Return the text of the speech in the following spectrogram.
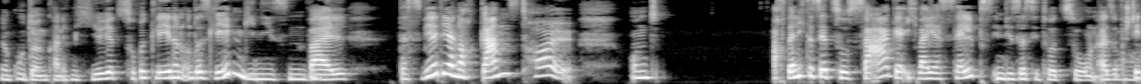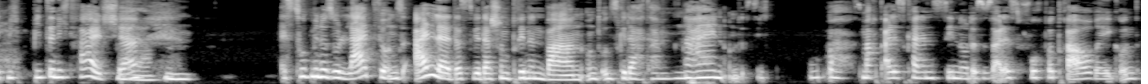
na gut, dann kann ich mich hier jetzt zurücklehnen und das Leben genießen, weil das wird ja noch ganz toll. Und auch wenn ich das jetzt so sage, ich war ja selbst in dieser Situation. Also Oh. versteht mich bitte nicht falsch, ja? Ja. ja. Mhm. Es tut mir nur so leid für uns alle, dass wir da schon drinnen waren und uns gedacht haben, nein, und es, ich, es macht alles keinen Sinn oder es ist alles furchtbar traurig und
